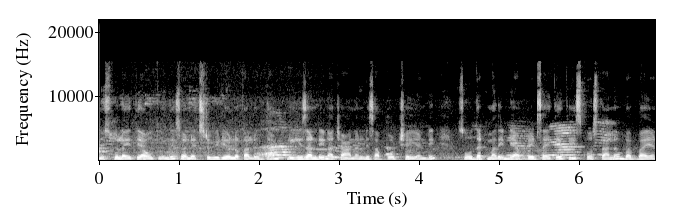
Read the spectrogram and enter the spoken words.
యూస్ఫుల్ అయితే అవుతుంది. సో నెక్స్ట్ వీడియోలో కలుద్దాం. ప్లీజ్ అండి నా ఛానల్ని సపోర్ట్ చేయండి. సో దట్ మరిన్ని అప్డేట్స్ అయితే తీసుకొస్తాను. బాయ్ అండి.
